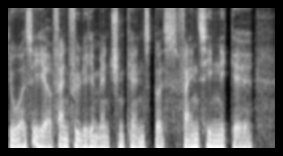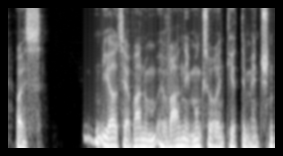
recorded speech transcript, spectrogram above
du als eher feinfühlige Menschen kennst, als feinsinnige, als ja, sehr wahrnehmungsorientierte Menschen,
